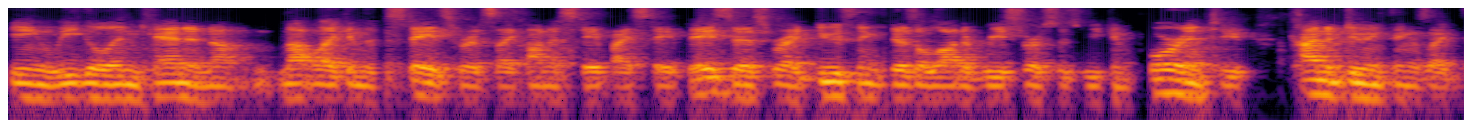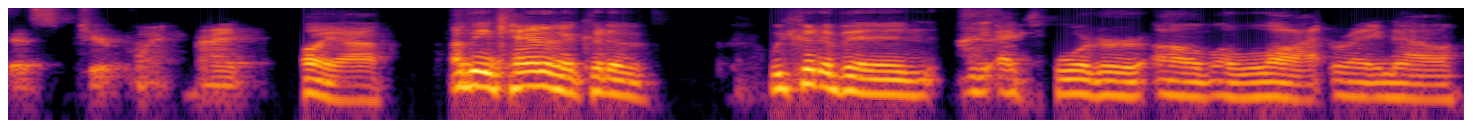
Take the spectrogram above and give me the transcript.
being legal in Canada, not, not like in the States where it's like on a state by state basis, where I do think there's a lot of resources we can pour into kind of doing things like this, to your point, right? Oh yeah. I mean, Canada could have we could have been the exporter of a lot right now.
